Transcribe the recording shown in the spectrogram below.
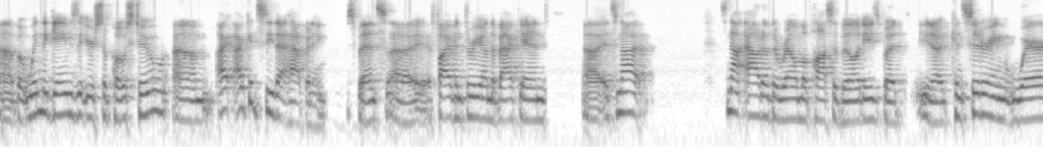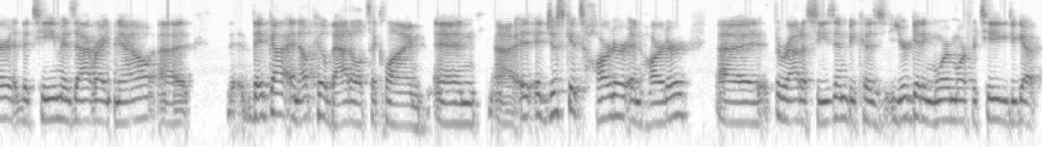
Uh, but win the games that you're supposed to, um, I, I, could see that happening. Spence, uh, five and three on the back end. Uh, it's not, it's not out of the realm of possibilities, but you know, considering where the team is at right now, uh, they've got an uphill battle to climb, and uh, it, it, just gets harder and harder uh, throughout a season because you're getting more and more fatigued. You get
